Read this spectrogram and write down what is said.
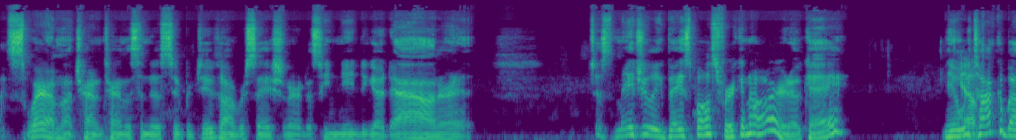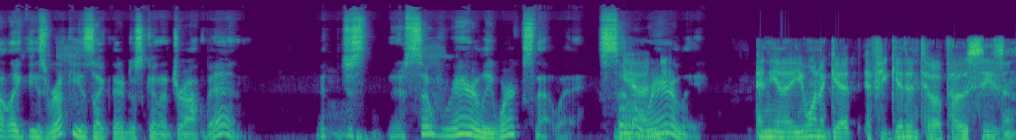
I swear, I'm not trying to turn this into a Super Two conversation, or does he need to go down, or anything. just Major League Baseball's freaking hard. Okay, you know, we talk about like these rookies, like they're just going to drop in. It just it so rarely works that way. So Yeah, and you- rarely. And you know, you want to get if you get into a postseason,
